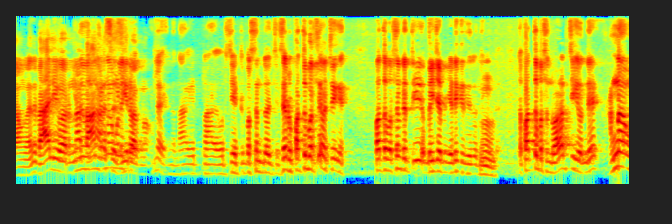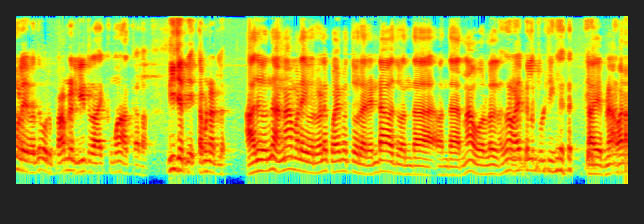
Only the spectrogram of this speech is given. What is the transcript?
அவங்க வந்து வேல்யூ வந்து காங்கிரஸ் ஜீரோ ஆகணும் இல்ல இந்த நான் நான் ஒரு எட்டு பர்சன்ட் வச்சு சரி ஒரு பத்து பர்சன்ட் வச்சுங்க. பத்து பர்சன்ட் பிஜேபி எடுக்குது. இந்த பத்து பர்சன்ட் வளர்ச்சி வந்து அண்ணாமலை வந்து ஒரு ப்ராமினன்ட் லீடர் ஆக்குமா ஆக்காதா? பிஜேபி தமிழ்நாட்டுல. அது வந்து அண்ணாமலை ஒருவேளை கோயம்புத்தூர்ல ரெண்டாவது வந்தா வந்தாருன்னா ஓரளவு அதுதான் வாய்ப்பு இல்லைன்னு சொல்லிட்டீங்களே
